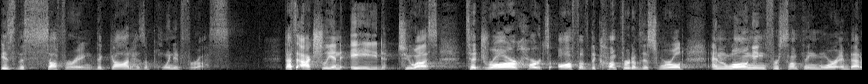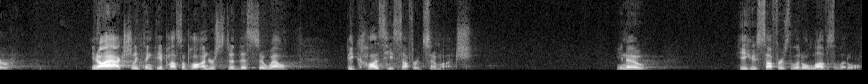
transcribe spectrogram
is the suffering that God has appointed for us. That's actually an aid to us to draw our hearts off of the comfort of this world and longing for something more and better. You know, I actually think the Apostle Paul understood this so well because he suffered so much. You know, he who suffers little loves little.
